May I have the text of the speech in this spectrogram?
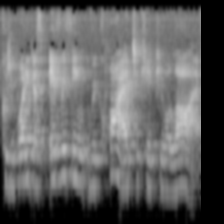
because your body does everything required to keep you alive.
